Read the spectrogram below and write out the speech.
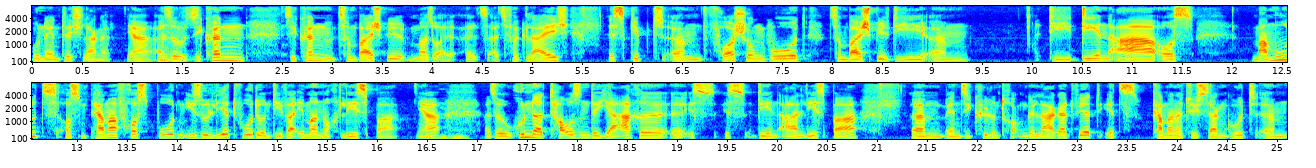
unendlich lange. Ja, also mhm. Sie können, Sie können zum Beispiel mal so als, als Vergleich, es gibt ähm, Forschung, wo zum Beispiel die, ähm, die DNA aus Mammuts aus dem Permafrostboden isoliert wurde und die war immer noch lesbar. Ja, mhm. also hunderttausende Jahre äh, ist, ist DNA lesbar, ähm, wenn sie kühl und trocken gelagert wird. Jetzt kann man natürlich sagen, gut, ähm,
